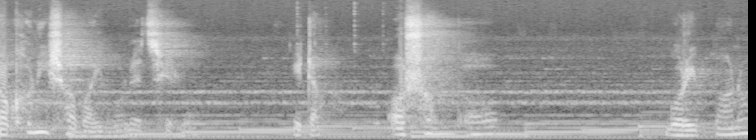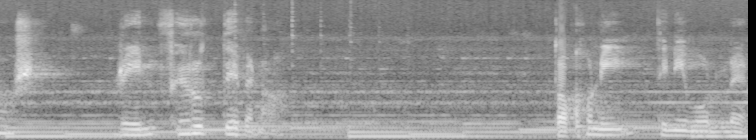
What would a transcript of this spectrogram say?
যখনই সবাই বলেছিল, এটা অসম্ভব। গরিব মানুষ ঋণ ফেরত দেবে না। তখনই তিনি বললেন,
